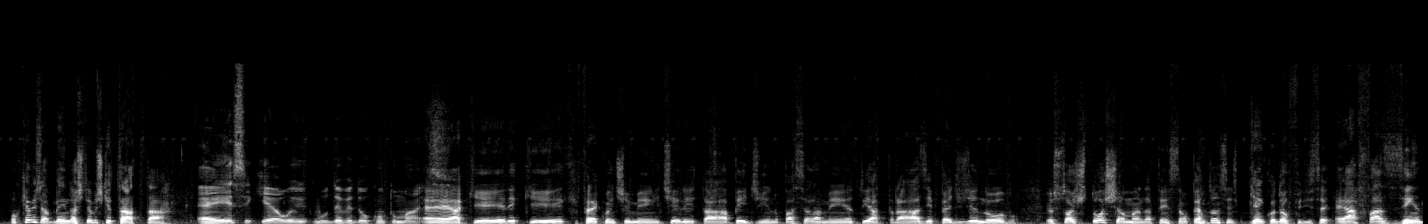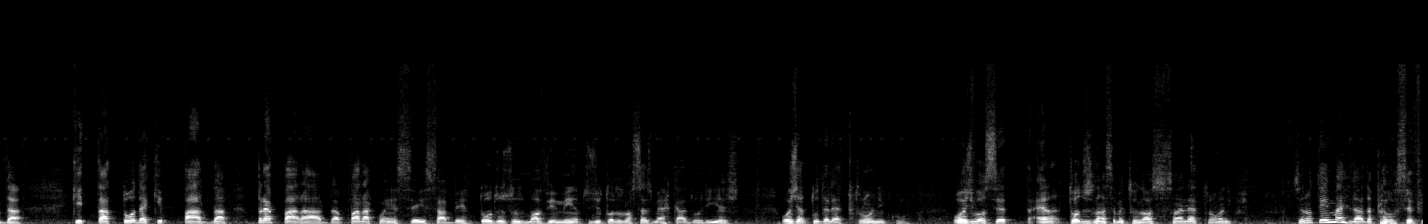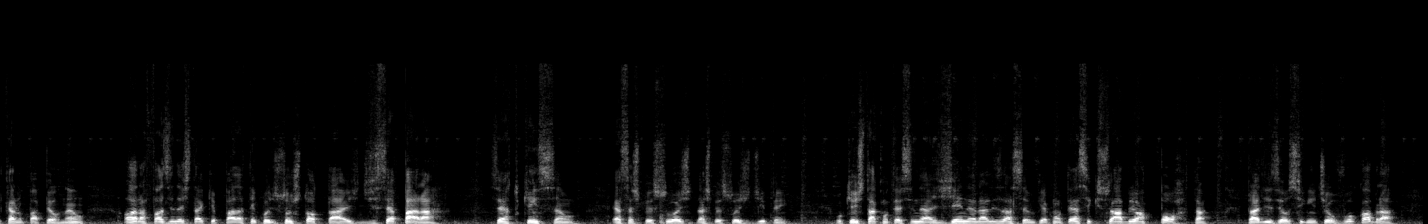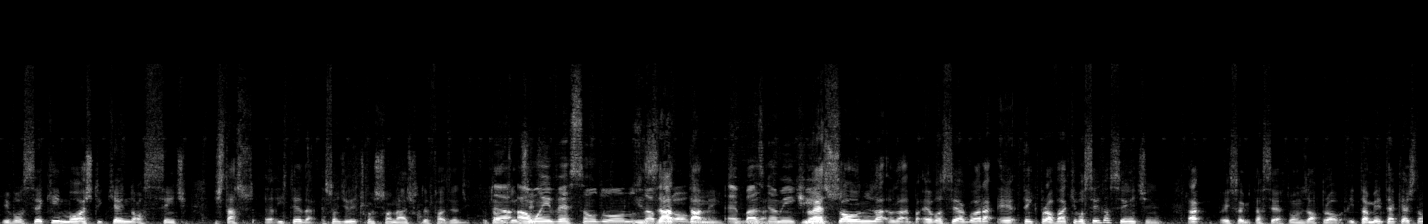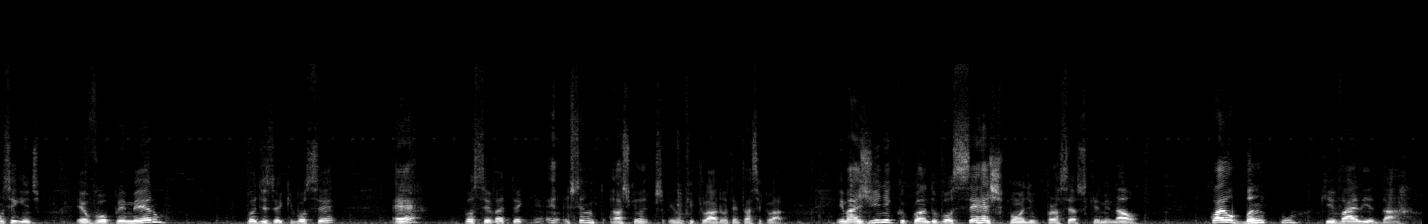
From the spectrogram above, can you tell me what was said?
Porque, veja bem, nós temos que tratar. É esse que é o, o devedor quanto mais. É aquele que, que frequentemente ele está pedindo parcelamento e atrasa e pede de novo. Eu só estou chamando a atenção, perguntando assim, quem quando eu fiz isso é a fazenda que está toda equipada, preparada para conhecer e saber todos os movimentos de todas as nossas mercadorias. Hoje é tudo eletrônico. Hoje você. É, todos os lançamentos nossos são eletrônicos. Você não tem mais nada para você ficar no papel, não. Ora, a fazenda está equipada, tem condições totais de separar, certo? Quem são essas pessoas das pessoas de bem. O que está acontecendo é a generalização. O que acontece é que isso abre uma porta para dizer o seguinte: eu vou cobrar e você quem mostre que é inocente. Está, é, entenda, são direitos constitucionais que eu estou fazendo. Eu é, há uma inversão do ônus Exatamente, da prova. Exatamente. É basicamente Não é isso. é só ônus da, é você agora é, tem que provar que você é inocente. Né? Ah, isso aí está certo, o ônus da prova. E também tem a questão seguinte, eu vou primeiro, vou dizer que você é, você vai ter que... Eu, eu, não, acho que eu, eu não fui claro, eu vou tentar ser claro. Imagine que quando você responde o processo criminal, qual é o banco que vai lhe dar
